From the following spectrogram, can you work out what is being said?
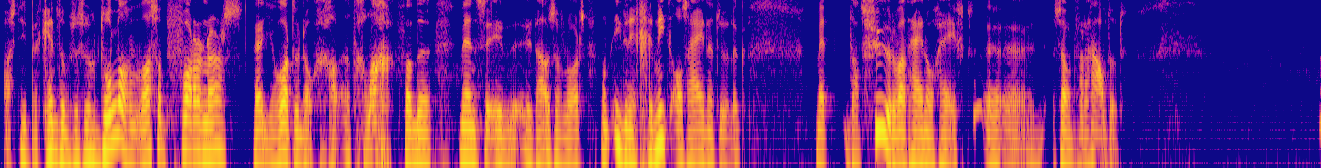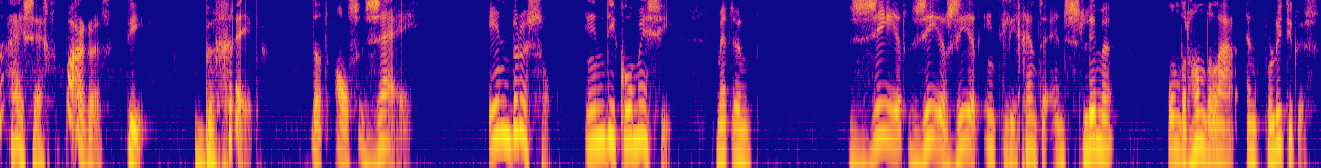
was niet bekend ze zo dol was op foreigners. Je hoort toen ook het gelach van de mensen in het House of Lords. Want iedereen geniet als hij natuurlijk met dat vuur wat hij nog heeft uh, zo'n verhaal doet. Maar hij zegt, Margaret, die begreep dat als zij in Brussel, in die commissie, met een zeer, zeer, zeer intelligente en slimme onderhandelaar en politicus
